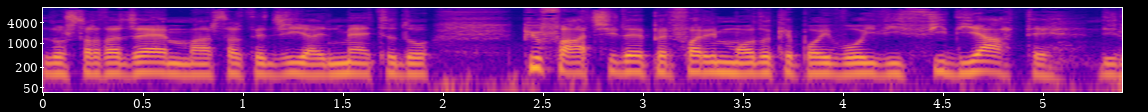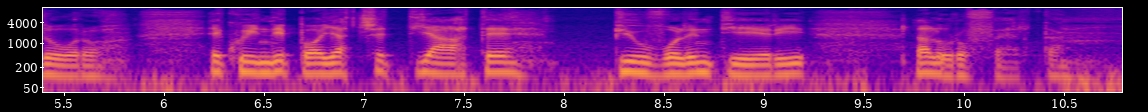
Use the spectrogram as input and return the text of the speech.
lo stratagemma, la strategia, il metodo più facile per fare in modo che poi voi vi fidiate di loro e quindi poi accettiate più volentieri la loro offerta.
